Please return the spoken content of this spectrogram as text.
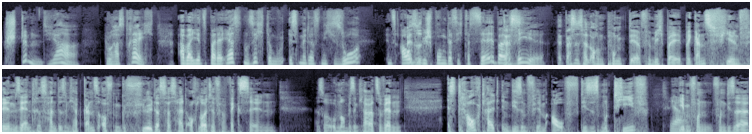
stimmt, ja, du hast recht. Aber jetzt bei der ersten Sichtung ist mir das nicht so ins Auge Also, gesprungen, dass ich das selber das- sehe. Das ist halt auch ein Punkt, der für mich bei, bei ganz vielen Filmen sehr interessant ist. Und ich habe ganz oft ein Gefühl, dass das halt auch Leute verwechseln. Also, um noch ein bisschen klarer zu werden, es taucht halt in diesem Film auf, dieses Motiv Ja. eben von, von dieser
